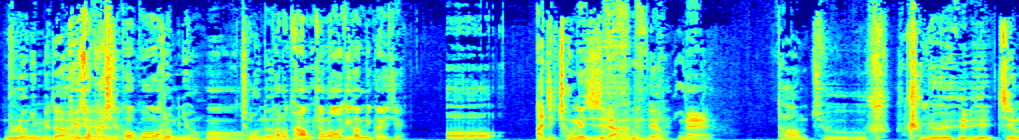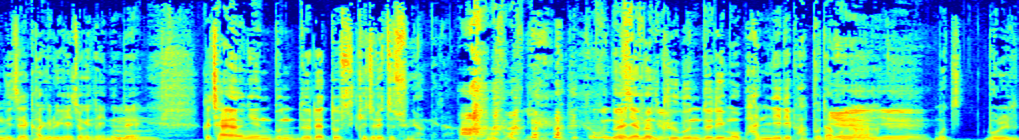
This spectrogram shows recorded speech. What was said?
물론입니다. 계속 예. 하실 거고. 그럼요. 어, 저는 바로 다음 주는 어디 갑니까 이제? 어, 아직 정해지지를 않았는데요. 네. 다음 주 금요일쯤 이제 가기로 예정이 돼 있는데 음, 그 자연인 분들의 또 스케줄이 더 중요합니다. 아, 예. 왜냐하면 스케줄. 그분들이 뭐 반일이 바쁘다거나 예, 예. 뭐뭘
